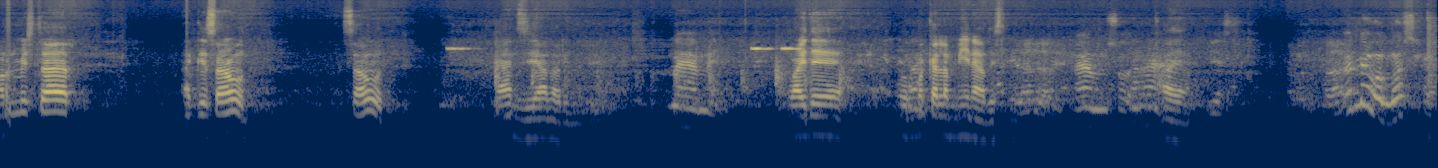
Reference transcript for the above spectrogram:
വൺ മിസ്റ്റർ അക്കെ സൗദ് സൗദ് ഞാൻ ജിയാന്ന് പറയുന്നത് വൈദ ഉർമക്കെല്ലാം മീനാണ് ആയാ لا والله صحيح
